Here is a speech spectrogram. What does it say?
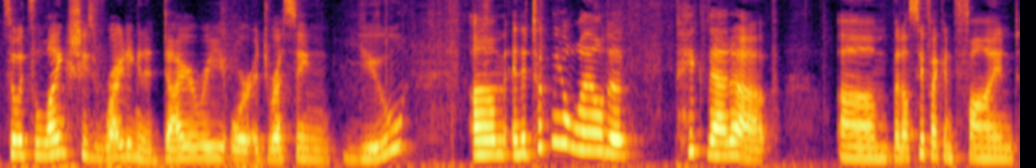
So it's like she's writing in a diary or addressing you. Um, and it took me a while to pick that up, um, but I'll see if I can find.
